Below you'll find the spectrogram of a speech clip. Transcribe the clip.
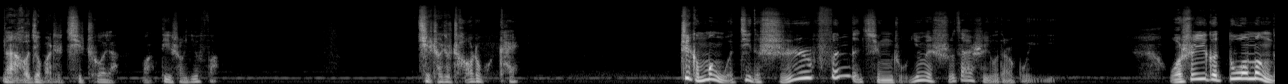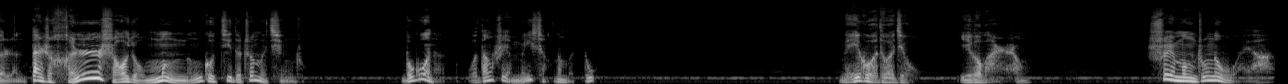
然后就把这汽车呀往地上一放，汽车就朝着我开。这个梦我记得十分的清楚，因为实在是有点诡异。我是一个多梦的人，但是很少有梦能够记得这么清楚。不过呢，我当时也没想那么多。没过多久，一个晚上，睡梦中的我呀，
